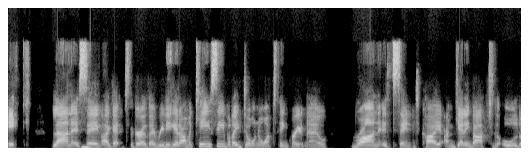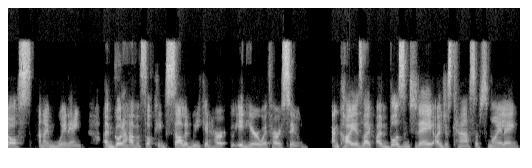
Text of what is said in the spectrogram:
Ick. Lana is saying, I get to the girls, I really get on with Casey, but I don't know what to think right now. Ron is saying to Kai, I'm getting back to the old us and I'm winning. I'm going to have a fucking solid week in her in here with her soon. And Kai is like, I'm buzzing today. I just can't stop smiling.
